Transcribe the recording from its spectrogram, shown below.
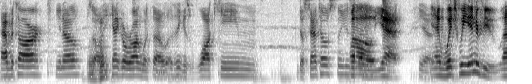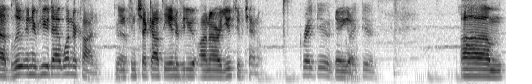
Avatar, you know. So Mhm. you can't go wrong with uh, I think it's Joaquin Dos Santos. I think Oh name. yeah, yeah. yeah. Which we interview. Uh, Blue interviewed at WonderCon. Yeah. You can check out the interview on our YouTube channel. Great dude. There you go. Great dude. Um,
